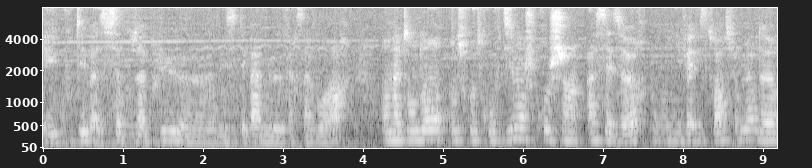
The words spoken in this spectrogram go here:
Et écoutez, bah, si ça vous a plu, euh, n'hésitez pas à me le faire savoir. En attendant, on se retrouve dimanche prochain à 16h pour une nouvelle histoire sur Murders.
